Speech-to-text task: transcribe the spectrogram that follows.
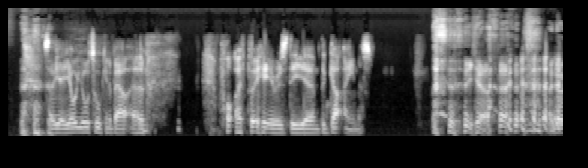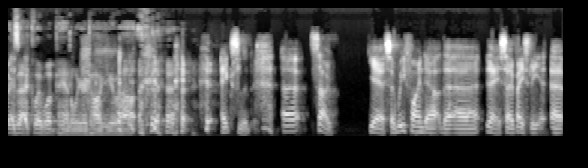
so yeah, you're you're talking about um, what I've put here is the um, the gut anus. yeah, I know exactly what panel you're talking about. Excellent. Uh, so yeah, so we find out that uh, yeah, so basically uh,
